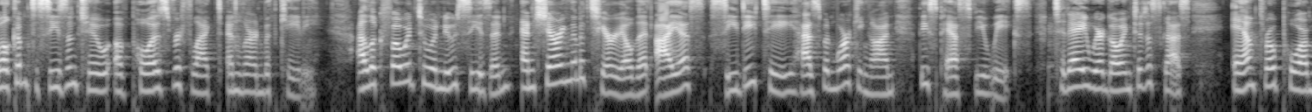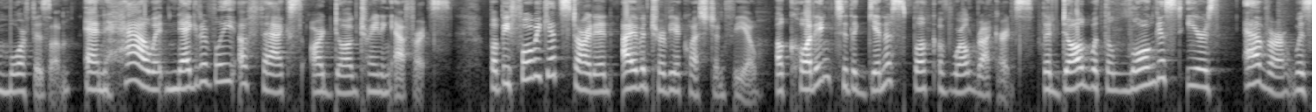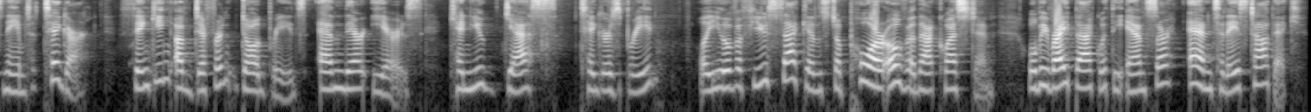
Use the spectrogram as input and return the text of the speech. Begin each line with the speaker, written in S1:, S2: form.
S1: Welcome to season two of Pause, Reflect, and Learn with Katie. I look forward to a new season and sharing the material that ISCDT has been working on these past few weeks. Today, we're going to discuss anthropomorphism and how it negatively affects our dog training efforts. But before we get started, I have a trivia question for you. According to the Guinness Book of World Records, the dog with the longest ears ever was named Tigger. Thinking of different dog breeds and their ears, can you guess Tigger's breed? Well, you have a few seconds to pore over that question. We'll be right back with the answer and today's topic.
